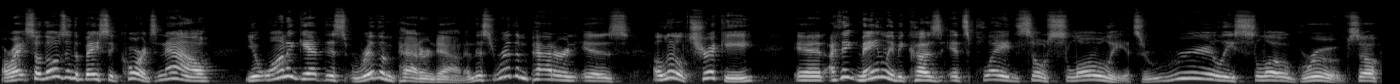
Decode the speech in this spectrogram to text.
All right, so those are the basic chords. Now, you want to get this rhythm pattern down. And this rhythm pattern is a little tricky, and I think mainly because it's played so slowly. It's a really slow groove. So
